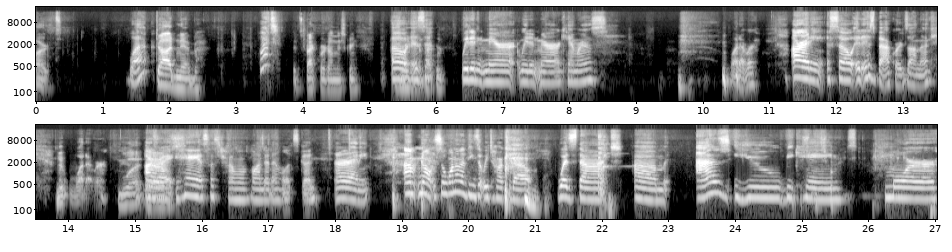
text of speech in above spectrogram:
art what? god nib What? It's backward on the screen Oh, is it? backward. We didn't mirror. We didn't mirror our cameras. Whatever. Alrighty. So it is backwards on the. Yep. Whatever. what All right. else? Hey, it says trauma bonded and it looks good. Alrighty. Um, no, so one of the things that we talked about was that um as you became more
